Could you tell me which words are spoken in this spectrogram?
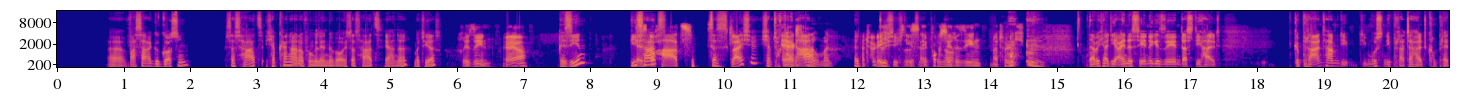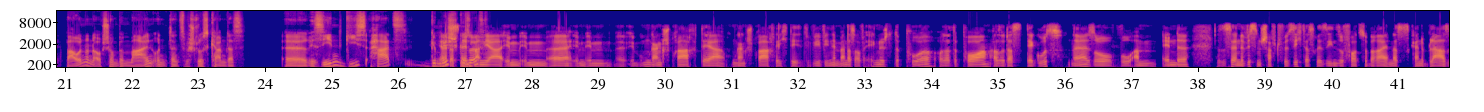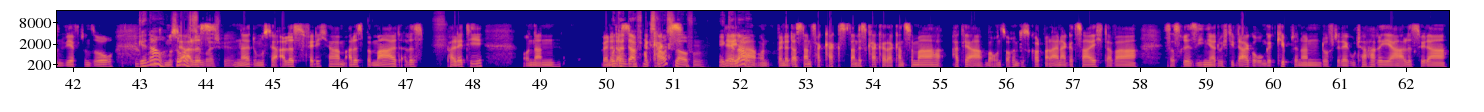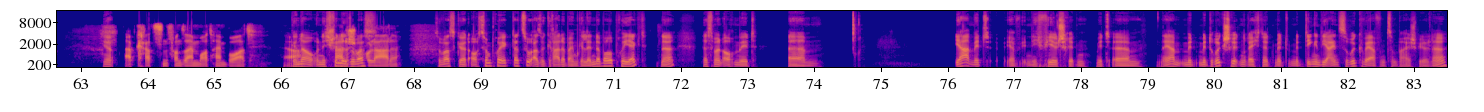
äh, Wasser gegossen. Ist das Harz? Ich habe keine Ahnung vom Geländebau. Ist das Harz? Ja, ne, Matthias? Resin. Ja, ja. Resin? Gießharz? Ist doch Harz. Ist das das Gleiche? Ich habe doch keine ja, Ahnung, Mann. Ja, Natürlich. Das ist halt, Epoxy-Resin. Genau. Natürlich. Da habe ich halt die eine Szene gesehen, dass die halt geplant haben, die, die mussten die Platte halt komplett bauen und auch schon bemalen und dann zum Schluss kam das äh, Resin, Gießharz, Gemisch. Ja, das nennt man ja im, im, äh, im, im, äh, im Umgangssprach, der umgangssprachlich, die, wie, wie nennt man das auf Englisch? The pour oder the pour, also das, der Guss, ne, so, wo am Ende, das ist ja eine Wissenschaft für sich, das Resin so vorzubereiten, dass es keine Blasen wirft und so. Genau, und du musst ja alles, zum Beispiel. Ne, du musst ja alles fertig haben, alles bemalt, alles Paletti und dann wenn und dann darf nichts rauslaufen. Ja, genau. ja, und wenn du das dann verkackst, dann ist Kacke. Da kannst du mal, hat ja bei uns auch im Discord mal einer gezeigt, da war, ist das Resin ja durch die Lagerung gekippt und dann durfte der gute Harry ja alles wieder ja. abkratzen von seinem Mordheim-Board. Ja. Genau, und ich finde sowas, Schokolade. sowas gehört auch zum Projekt dazu, also gerade beim Geländebauprojekt, ne, dass man auch mit, ähm, ja, mit, ja, nicht Fehlschritten, mit, ähm, naja, mit, mit Rückschritten rechnet, mit, mit Dingen, die einen zurückwerfen zum Beispiel. Ne?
